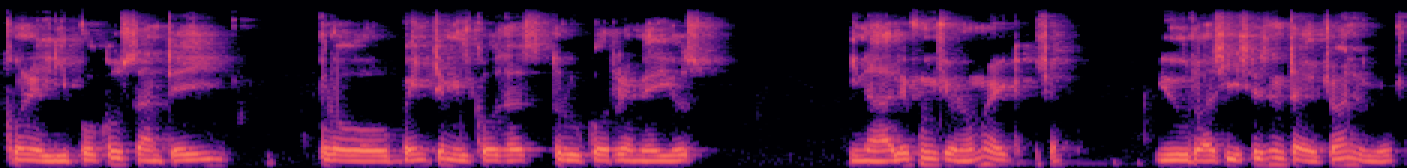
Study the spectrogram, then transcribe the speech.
con el hipo constante y probó 20 mil cosas, trucos, remedios, y nada le funcionó, marica. O sea, y duró así 68 años, ¿no?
